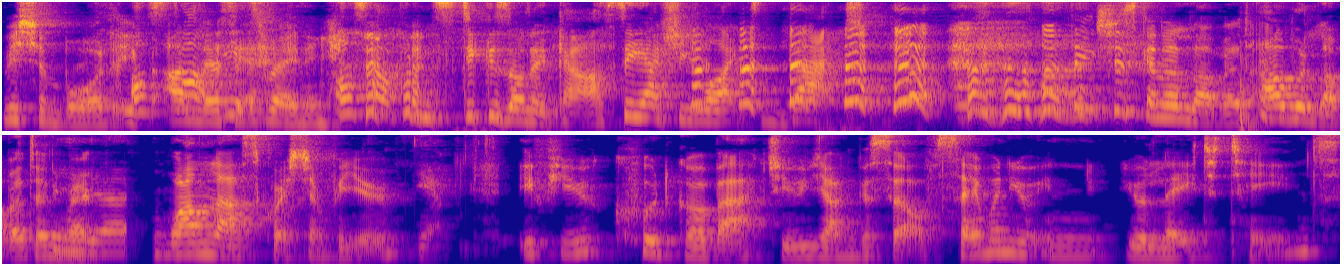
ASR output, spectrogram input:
vision board if, start- unless it's yeah. raining. I'll start putting stickers on her car, see how she likes that. I think she's going to love it. I would love it anyway. Yeah. One last question for you. Yeah. If you could go back to your younger self, say when you're in your late teens,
